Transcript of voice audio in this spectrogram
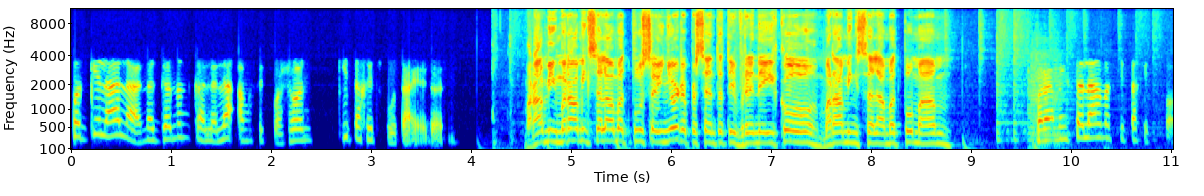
pagkilala na ganun kalala ang sitwasyon, kita-kits po tayo doon. Maraming maraming salamat po sa inyo, Representative Rene Ico. Maraming salamat po, ma'am. Maraming salamat, kita-kits po.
